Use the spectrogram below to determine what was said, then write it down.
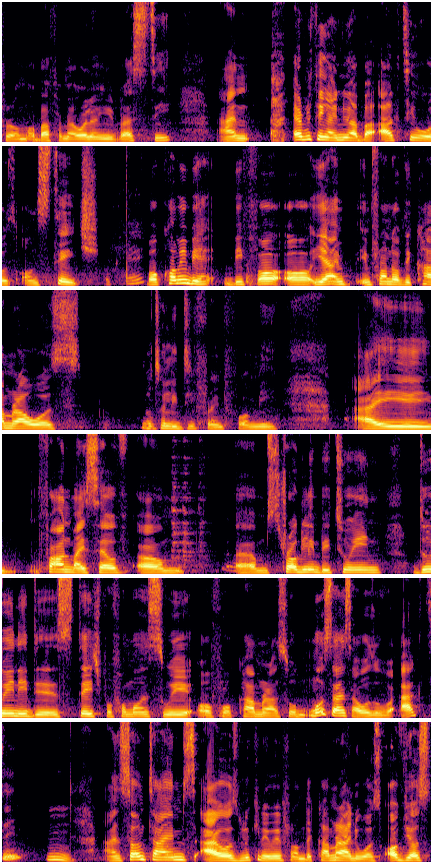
from Obafemi Awolowo University. And everything I knew about acting was on stage. Okay. But coming be before, or yeah, in, in front of the camera was totally different for me. I found myself um, um, struggling between doing it the stage performance way or for camera. So most times I was overacting. And sometimes I was looking away from the camera and it was obvious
